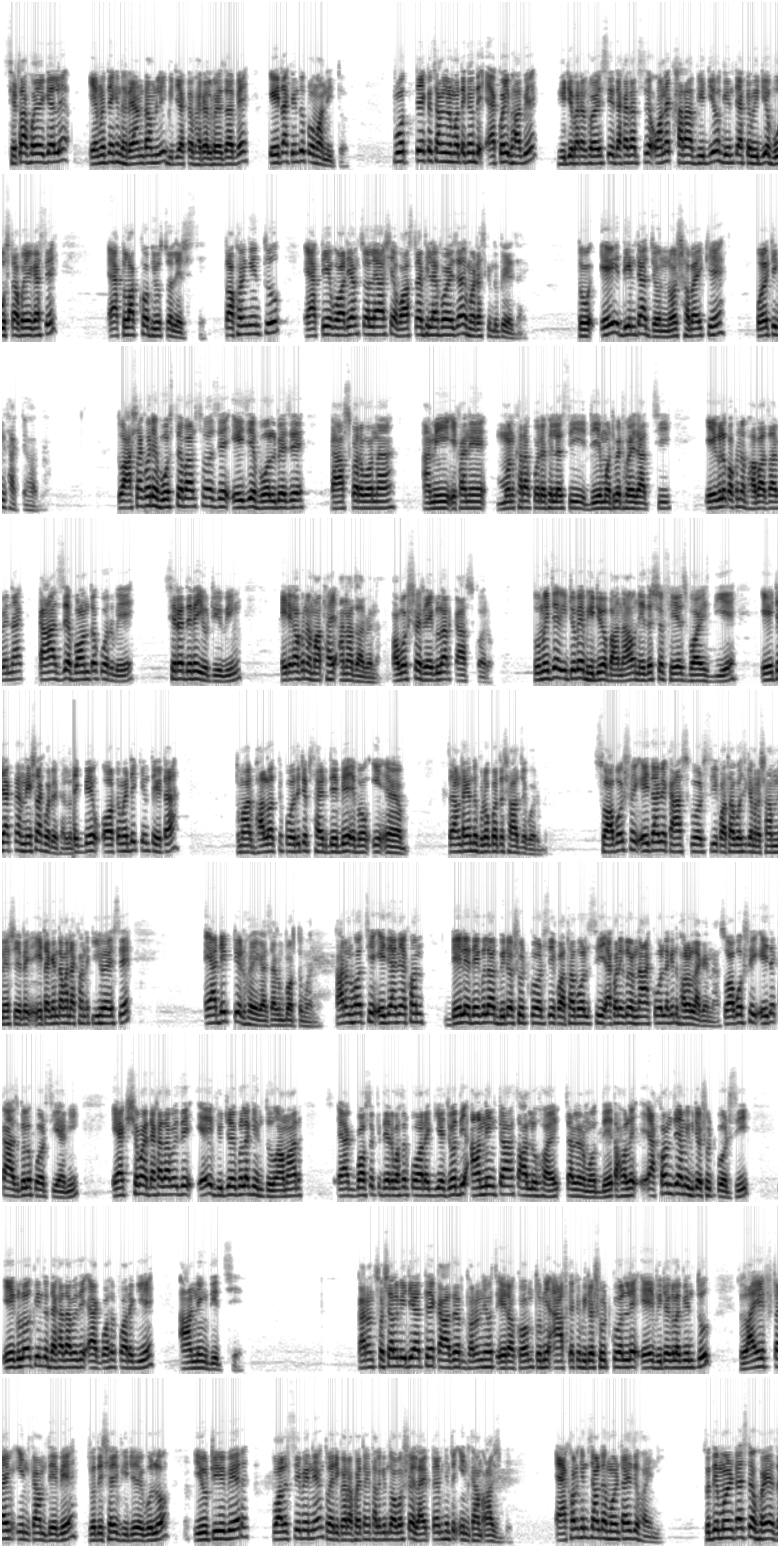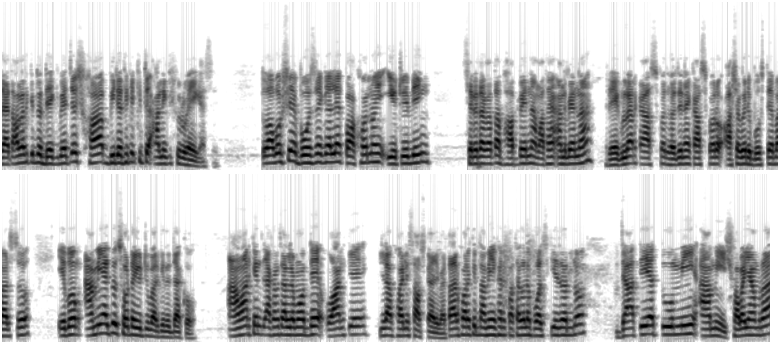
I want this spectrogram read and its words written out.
সেটা হয়ে গেলে, এমনিতে কিন্তু র্যান্ডামলি ভিডিও একটা ভাইরাল হয়ে যাবে। এটা কিন্তু প্রমাণিত। প্রত্যেকটা চ্যানেলের মধ্যে কিন্তু একইভাবে ভিডিও ভাইরাল হয়েছে। দেখা যাচ্ছে অনেক খারাপ ভিডিও কিন্তু একটা ভিডিও বুস্ট আপ হয়ে গেছে। এক লক্ষ ভিউজ চলে এসেছে। তখন কিন্তু অ্যাক্টিভ অডিয়েন্স চলে আসে ওয়াচটা ফিল আপ হয়ে যায় মোটাস কিন্তু পেয়ে যায়। তো এই দিনটার জন্য সবাইকে ওয়েটিং থাকতে হবে। তো আশা করে বুঝতে পারছ যে এই যে বলবে যে কাজ করব না, আমি এখানে মন খারাপ করে ফেলেছি ডিমোটিভেট হয়ে যাচ্ছি, এগুলো কখনো ভাবা যাবে না। কাজ যে বন্ধ করবে, ছেড়ে দেবে ইউটিউবিং এটা কখনো মাথায় আনা যাবে না। অবশ্যই রেগুলার কাজ করো। তুমি যে ইউটিউবে ভিডিও বানাও, নিজস্ব ফেস ভয়েস দিয়ে, এটা একটা নেশা করে ফেলো। দেখবে অটোমেটিক কিন্তু এটা তোমার ভালো একটা পজিটিভ সাইড দেবে এবং চ্যানেলটা কিন্তু গ্রো করতে সাহায্য করবে। সো অবশ্যই এই যে আমি কাজ করছি, কথা বলছি আমরা সামনে এসে, এটা এটা কিন্তু আমার এখন কি হয়েছে? অ্যাডিক্টেড হয়ে গেছে এখন বর্তমানে। কারণ হচ্ছে এই যে আমি এখন ডেলি রেগুলার ভিডিও শ্যুট করছি, কথা বলছি, এখন এগুলো না করলে কিন্তু ভালো লাগে না। সো অবশ্যই এই যে কাজগুলো করছি আমি, এক সময় দেখা যাবে যে এই ভিডিওগুলো কিন্তু আমার এক বছর কি দেড় বছর পরে গিয়ে যদি আর্নিংটা চালু হয় চ্যানেলের মধ্যে, তাহলে এখন যে আমি ভিডিও শ্যুট করছি এগুলো কিন্তু দেখা যাবে যে এক বছর পরে গিয়ে আর্নিং দিচ্ছে। কারণ সোশ্যাল মিডিয়াতে কাজের ধরনই হচ্ছে এরকম, তুমি আজকে একটা ভিডিও শ্যুট করলে, এই ভিডিওগুলো কিন্তু লাইফ টাইম ইনকাম দেবে। যদি সেই ভিডিওগুলো ইউটিউবের পলিসি মেনে তৈরি করা হয়ে থাকে, তাহলে কিন্তু অবশ্যই লাইফ টাইম কিন্তু ইনকাম আসবে। এখন কিন্তু চ্যানেলটা মনিটাইজই হয়নি। যদি মনিটাইজটা হয়ে যায়, তাহলে কিন্তু দেখবে যে সব ভিডিও থেকে কিন্তু আর্নিং শুরু হয়ে গেছে। তো অবশ্যই বুঝে গেলে কখনোই ইউটিউবিং দেওয়ার কথা ভাববে না, মাথায় আনবে না। রেগুলার কাজ করো, ধৈর্য কাজ করো, আশা করি বুঝতে পারছ। এবং আমি একদম ছোটো ইউটিউবার কিন্তু, দেখো। আমার কিন্তু এখন চ্যানেলের মধ্যে ওয়ান কে আপ হয়নি সাবস্ক্রাইবার তারপরে কিন্তু আমি এখানে কথাগুলো বলছি কি জন্য? যাতে তুমি, আমি, সবাই আমরা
